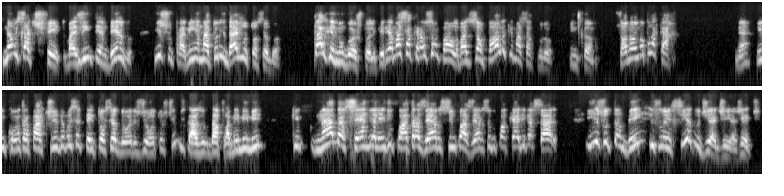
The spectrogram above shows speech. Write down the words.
não insatisfeito, mas entendendo, isso para mim é maturidade do torcedor. Claro que ele não gostou, ele queria massacrar o São Paulo, mas o São Paulo é que massacrou em campo, só não no placar. Né? Em contrapartida, você tem torcedores de outros times, caso da Flamengo Mimi, que nada serve além de 4 a 0 5 a 0 sobre qualquer adversário. Isso também influencia no dia a dia, gente.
